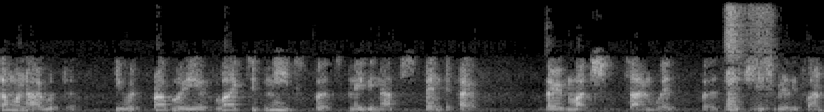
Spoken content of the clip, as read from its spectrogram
someone I would you would probably like to meet, but maybe not spend uh, very much time with. But she's really fun.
